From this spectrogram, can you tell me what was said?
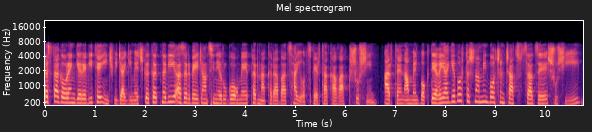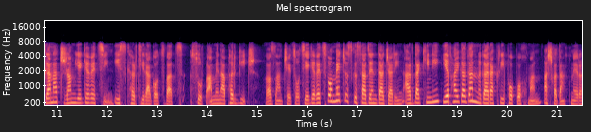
հստակորեն գերեւի թե ինչ վիճակի մեջ կգտնվի ազերբայջանցիներու կողմէ բռնակրաբաց հայոց Պերթակաղակ Շուշին արդեն ամեն ոք տեղյակ է որ ճշնամին ոչնչացուցած է Շուշիի գանաչ ժամ եկեղեցին իսկ հրթիրագործված Սուրբ ամենափրկիչ Ղազանչեցոց եկեղեցվո մեջ սկսած են դաջարին Արդակինի եւ հայկական նկարակրի փոփոխման աշխատանքները։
